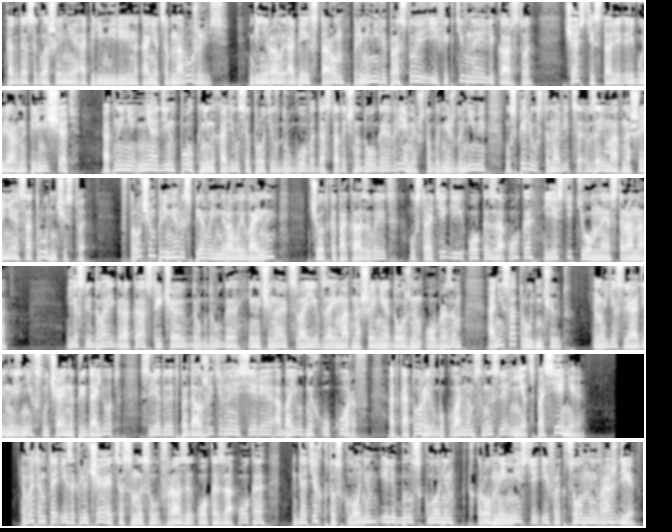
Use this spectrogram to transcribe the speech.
когда соглашения о перемирии наконец обнаружились, генералы обеих сторон применили простое и эффективное лекарство. Части стали регулярно перемещать. Отныне ни один полк не находился против другого достаточно долгое время, чтобы между ними успели установиться взаимоотношения сотрудничества. Впрочем, пример из Первой мировой войны четко показывает, у стратегии око за око есть и темная сторона – если два игрока встречают друг друга и начинают свои взаимоотношения должным образом, они сотрудничают. Но если один из них случайно предает, следует продолжительная серия обоюдных укоров, от которой в буквальном смысле нет спасения. В этом-то и заключается смысл фразы «око за око» для тех, кто склонен или был склонен к кровной мести и фракционной вражде –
